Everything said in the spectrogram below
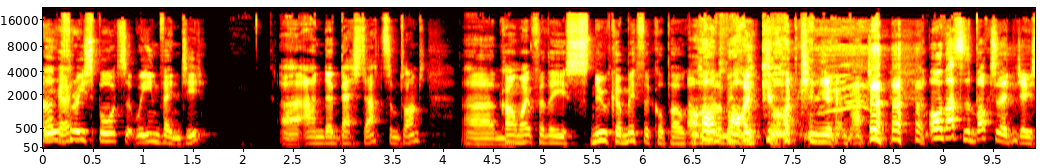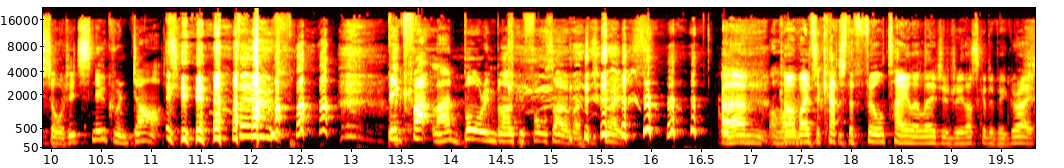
All three sports that we invented uh, and are best at sometimes. Um, Can't wait for the snooker mythical Pokemon. oh my god, can you imagine? oh, that's the box that Joe sorted. Snooker and darts. Boom. Big fat lad, boring bloke who falls over. It's great. Um, oh, Can't wait to catch the Phil Taylor legendary. That's going to be great.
